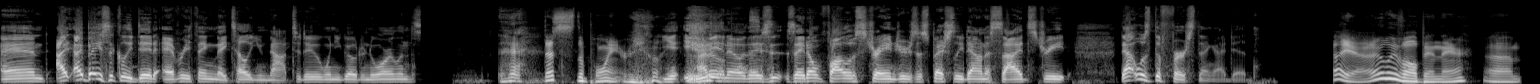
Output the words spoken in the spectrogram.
And I, I basically did everything they tell you not to do when you go to New Orleans. That's the point, really. You, you, I don't- know, they s- say don't follow strangers, especially down a side street. That was the first thing I did. Oh yeah, we've all been there. Um,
